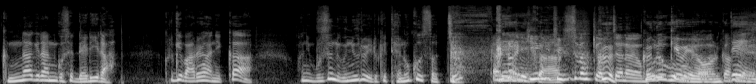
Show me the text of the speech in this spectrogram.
극락이라는 곳에 내리라. 그렇게 말을 하니까 아니 무슨 은유를 이렇게 대놓고 썼지? 그러니까. 느낌이 들 수밖에 없잖아요. 그 모르고 느낌이에요. 그러니까 네.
